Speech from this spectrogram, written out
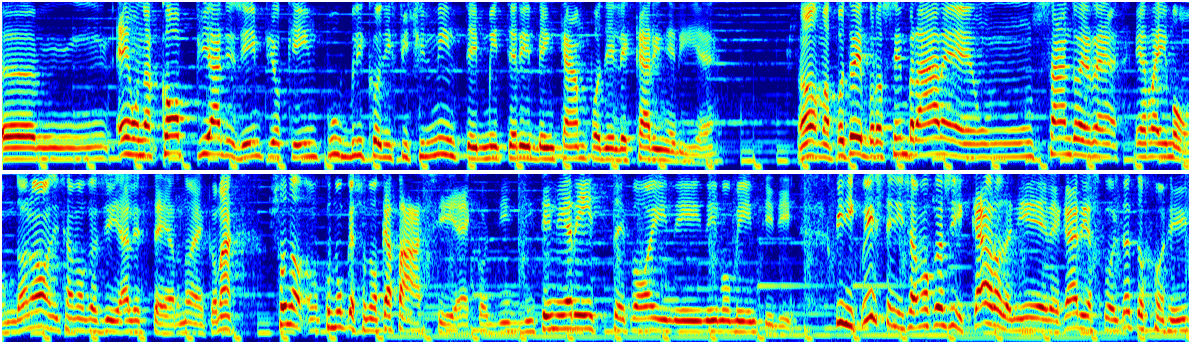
Um, è una coppia, ad esempio, che in pubblico difficilmente metterebbe in campo delle carinerie. No? Ma potrebbero sembrare un Sandra e, Ra- e Raimondo, no? diciamo così, all'esterno, ecco. ma sono, comunque sono capaci ecco, di, di, tenerezze poi nei, nei momenti di... Quindi questi, diciamo così, caro Daniele, cari ascoltatori,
